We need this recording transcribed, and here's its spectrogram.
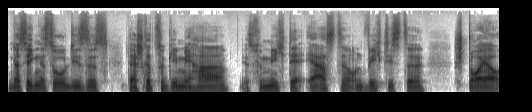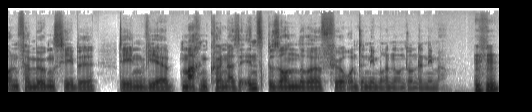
Und deswegen ist so dieses, der Schritt zur GmbH ist für mich der erste und wichtigste Steuer- und Vermögenshebel, den wir machen können, also insbesondere für Unternehmerinnen und Unternehmer. Mhm.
